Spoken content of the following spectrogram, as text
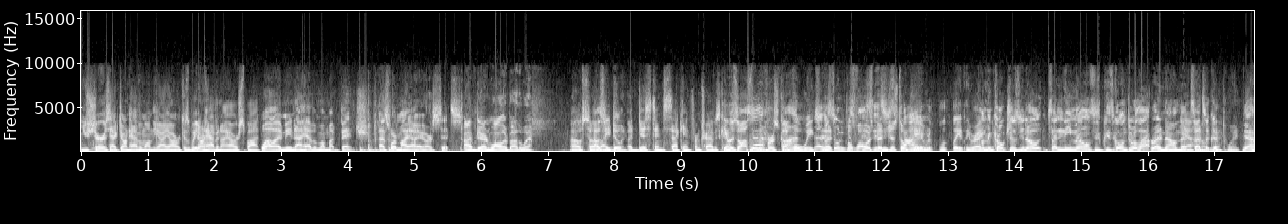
You sure as heck don't have him on the IR because we don't have an IR spot. Well, I mean, I have him on my bench. That's where my IR sits. I have Darren Waller, by the way. Oh, so How's like he doing? a distant second from Travis Kelce. He was awesome the first couple fine. of weeks, Yeah, but, doing- but he's- Waller's he's been just okay fine. lately, right? I mean, coaches, you know, sending emails. He's, he's going through a lot right now. In that Yeah. team. That's a good point. Yeah.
